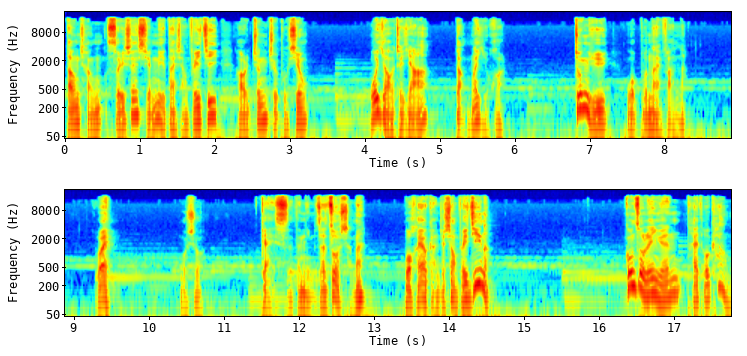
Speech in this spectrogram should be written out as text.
当成随身行李带上飞机而争执不休。我咬着牙等了一会儿，终于我不耐烦了：“喂！”我说：“该死的，你们在做什么？我还要赶着上飞机呢。”工作人员抬头看我，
